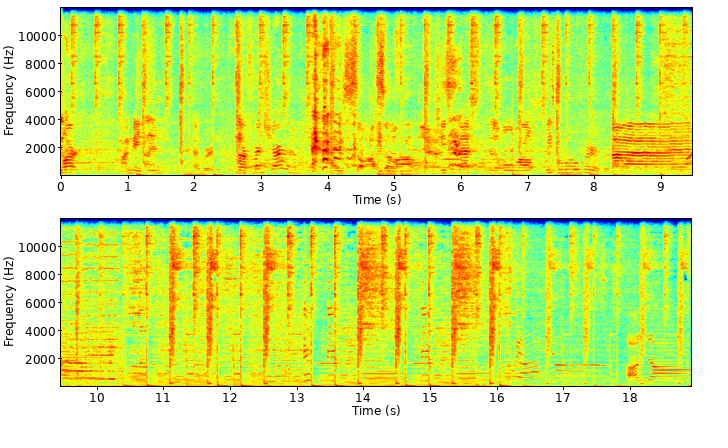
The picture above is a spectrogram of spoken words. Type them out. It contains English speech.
Mark. I'm Nathan. Edward. It's our friend Sharon. Nice. so awesome. She's the mom. She's the best in the whole world. Please come over. Bye. 안녕.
